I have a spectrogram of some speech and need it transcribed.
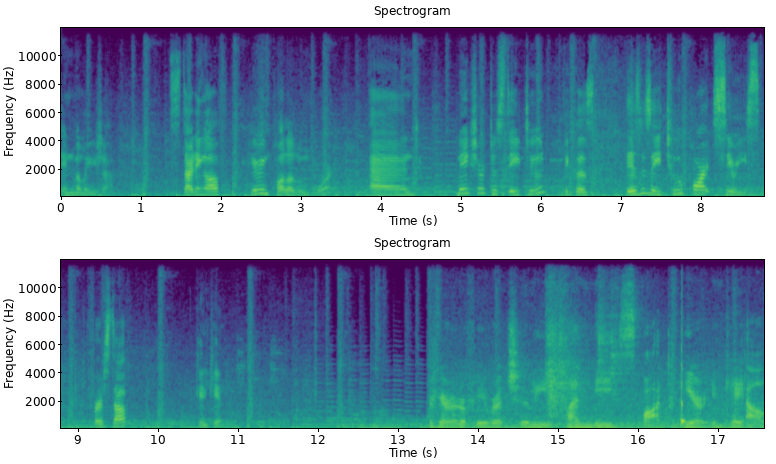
in Malaysia. Starting off here in Kuala Lumpur. And make sure to stay tuned because this is a two-part series. First up, Kin Kin. We're here at our favorite chili pan mi spot here in KL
